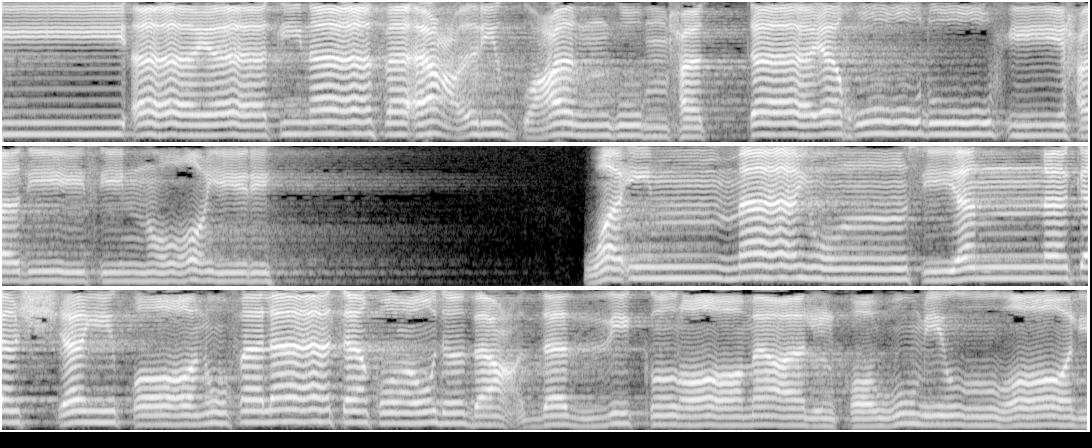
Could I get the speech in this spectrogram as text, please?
آيَاتِنَا فَأَعْرِضْ عَنْهُمْ حَتَّى حَتَّى يَخُوضُوا فِي حَدِيثٍ غَيْرِهِ وَإِمَّا يُنْسِيَنَّكَ الشَّيْطَانُ فَلَا تَقْعُدْ بَعْدَ الذِّكْرَى مَعَ الْقَوْمِ الظَّالِمِينَ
